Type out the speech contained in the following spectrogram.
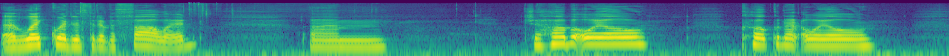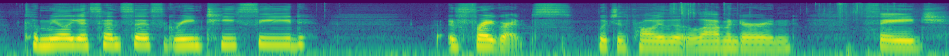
a liquid instead of a solid. Um, jojoba oil, coconut oil, camellia sinensis, green tea seed, fragrance, which is probably the lavender and sage.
